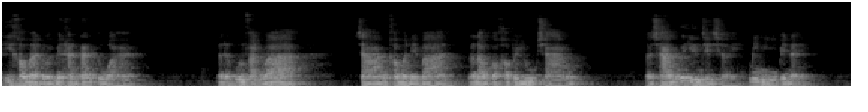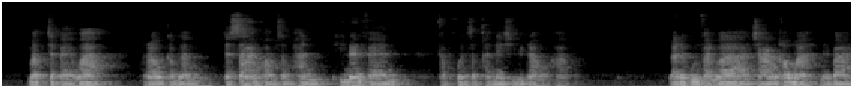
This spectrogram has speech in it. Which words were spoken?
ที่เข้ามาโดยไม่ทันตั้งตัวฮะแล้วถ้าคุณฝันว่าช้างเข้ามาในบ้าน แล้วเราก็เข้าไปลูบช้าง แล้วช้างมันก็ยืนเฉยๆ ไม่หนีไปไหน มักจะแปลว่า เรากำลังจะสร้างความสัมพันธ์ที่แน่นแฟ้น กับคนสำคัญในชีวิตเราครับ แล้วถ้าคุณฝันว่าช้างเข้ามาในบ้าน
